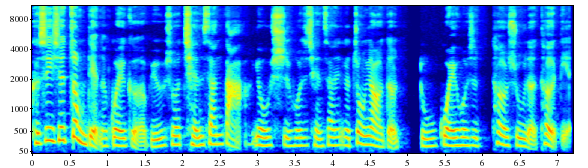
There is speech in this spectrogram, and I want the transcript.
可是，一些重点的规格，比如说前三大优势，或是前三个重要的独规，或是特殊的特点，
